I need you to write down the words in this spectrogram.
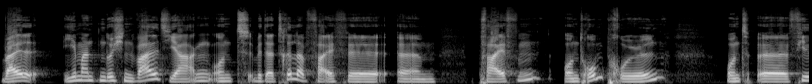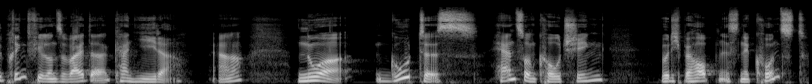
Weil jemanden durch den Wald jagen und mit der Trillerpfeife ähm, pfeifen und rumprölen und äh, viel bringt viel und so weiter, kann jeder. Ja? Nur gutes Hands-on-Coaching, würde ich behaupten, ist eine Kunst.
